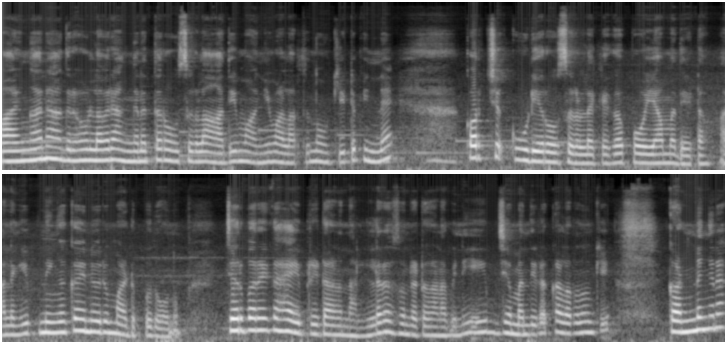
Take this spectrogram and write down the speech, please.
വാങ്ങാൻ ആഗ്രഹമുള്ളവർ അങ്ങനത്തെ റോസുകൾ ആദ്യം വാങ്ങി വളർത്തി നോക്കിയിട്ട് പിന്നെ കുറച്ച് കൂടിയ റോസുകളിലേക്കൊക്കെ പോയാൽ മതി കേട്ടോ. അല്ലെങ്കിൽ നിങ്ങൾക്ക് അതിന് ഒരു മടുപ്പ് തോന്നും. ചെറുപറയൊക്കെ ഹൈബ്രിഡാണ് നല്ല രസമുണ്ട് കേട്ടോ കാണാൻ. പിന്നെ ഈ ജമന്തിയുടെ കളർ നോക്കി കണ്ണിങ്ങനെ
